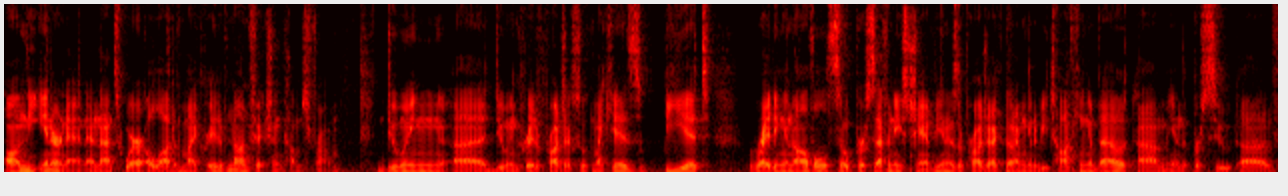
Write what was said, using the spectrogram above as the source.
on the internet, and that's where a lot of my creative nonfiction comes from. Doing uh, doing creative projects with my kids, be it writing a novel. So Persephone's Champion is a project that I'm going to be talking about um, in the pursuit of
